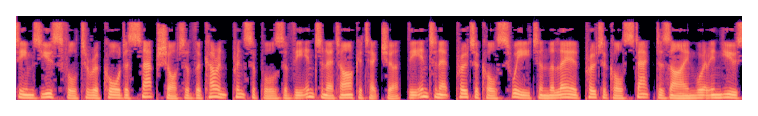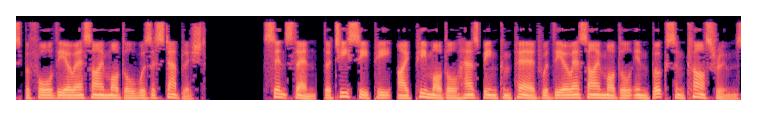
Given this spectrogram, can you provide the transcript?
seems useful to record a snapshot of the current principles of the Internet architecture. The Internet Protocol Suite and the layered protocol stack design were in use before the OSI model was established. Since then, the TCP/IP model has been compared with the OSI model in books and classrooms,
